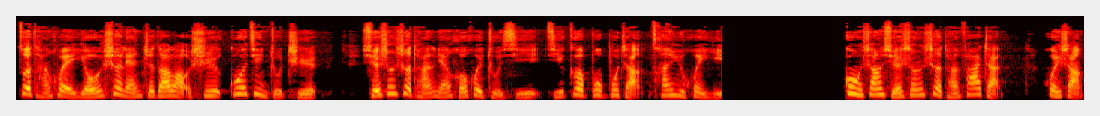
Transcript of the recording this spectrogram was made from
座谈会由社联指导老师郭进主持，学生社团联合会主席及各部部长参与会议，共商学生社团发展。会上，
